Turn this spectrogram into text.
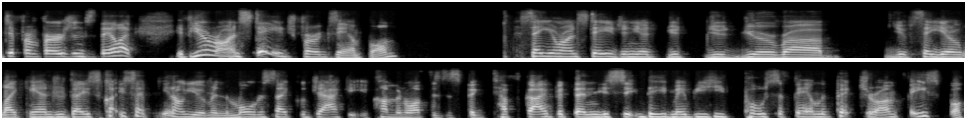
different versions of their life. If you're on stage, for example, say you're on stage and you you you you're uh you say you're like Andrew Dice. Clay. You said, you know, you're in the motorcycle jacket, you're coming off as this big tough guy, but then you see they maybe he posts a family picture on Facebook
